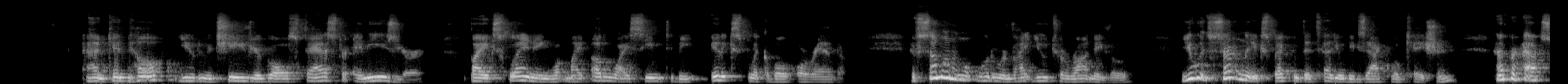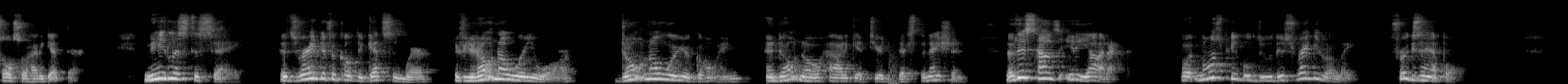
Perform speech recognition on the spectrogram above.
and can help you to achieve your goals faster and easier by explaining what might otherwise seem to be inexplicable or random. If someone were to invite you to a rendezvous, you would certainly expect them to tell you the exact location and perhaps also how to get there. Needless to say, it's very difficult to get somewhere if you don't know where you are, don't know where you're going, and don't know how to get to your destination. Now, this sounds idiotic, but most people do this regularly. For example,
